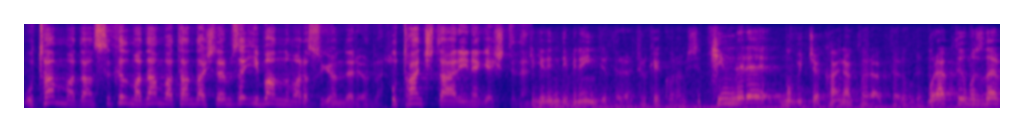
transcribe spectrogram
Utanmadan, sıkılmadan vatandaşlarımıza IBAN numarası gönderiyorlar. Utanç tarihine geçtiler. Yerin dibine indirdiler Türk ekonomisini. Kimlere bu bütçe kaynakları aktarıldı? Bıraktığımızda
